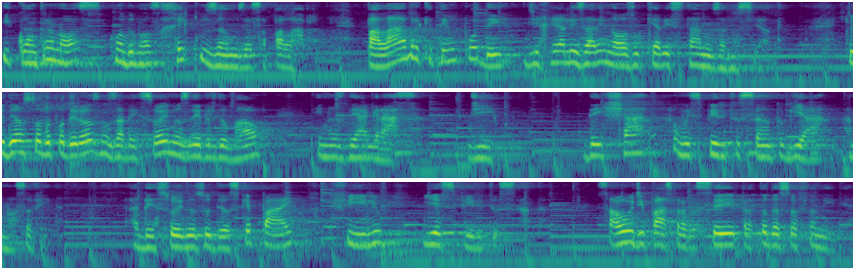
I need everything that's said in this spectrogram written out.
e contra nós quando nós recusamos essa palavra. Palavra que tem o poder de realizar em nós o que ela está nos anunciando. Que o Deus Todo-Poderoso nos abençoe, nos livre do mal e nos dê a graça de deixar o Espírito Santo guiar a nossa vida. Abençoe-nos o Deus que é Pai, Filho e Espírito Santo. Saúde e paz para você e para toda a sua família.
